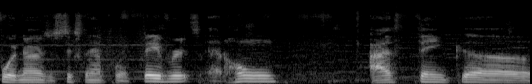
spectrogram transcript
49ers are six and a half point favorites at home. I think uh,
